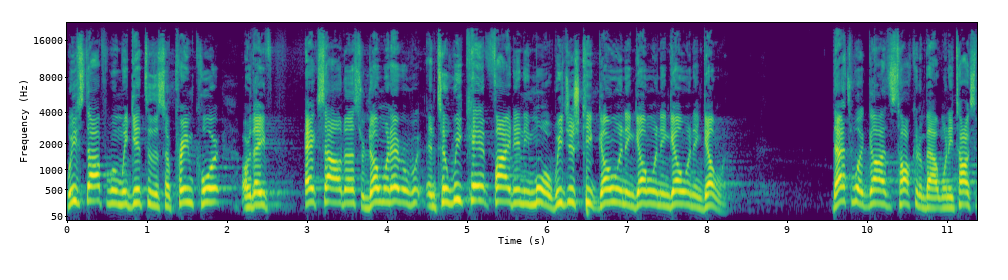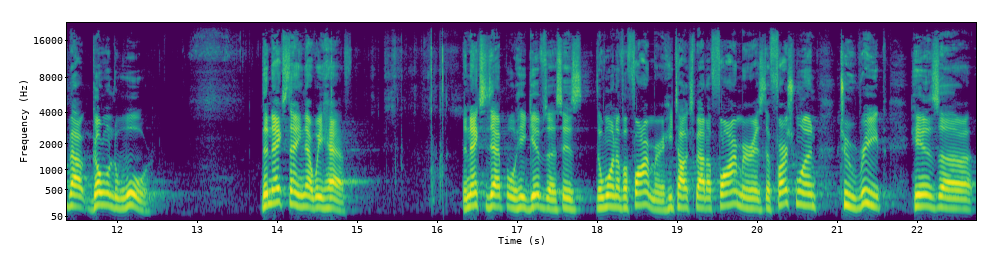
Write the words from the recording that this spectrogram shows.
We stop when we get to the Supreme Court or they've exiled us or done whatever until we can't fight anymore. We just keep going and going and going and going. That's what God's talking about when He talks about going to war. The next thing that we have, the next example He gives us is the one of a farmer. He talks about a farmer as the first one to reap his, uh,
